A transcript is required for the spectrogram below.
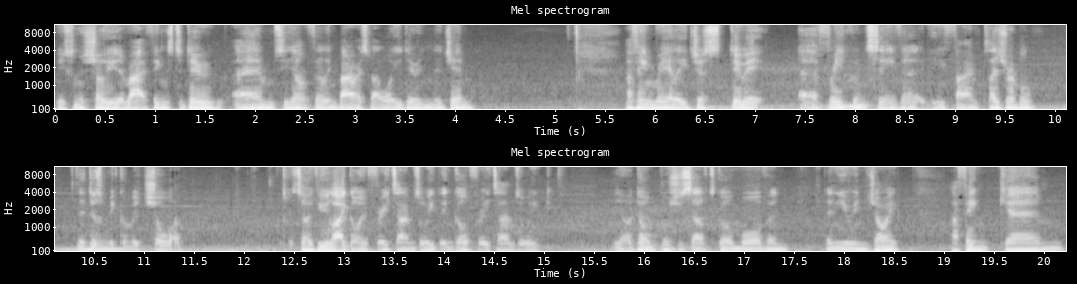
who's going to show you the right things to do, um, so you don't feel embarrassed about what you're doing in the gym. I think really just do it at a frequency that you find pleasurable, that doesn't become a chore. So if you like going three times a week, then go three times a week. You know, don't push yourself to go more than than you enjoy. I think um,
